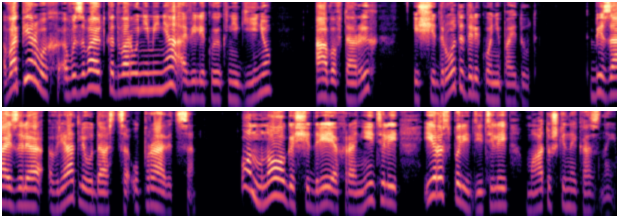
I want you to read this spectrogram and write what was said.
«Во-первых, вызывают ко двору не меня, а великую княгиню, а во-вторых, и щедроты далеко не пойдут. Без Айзеля вряд ли удастся управиться». Он много щедрее хранителей и распорядителей матушкиной казны.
